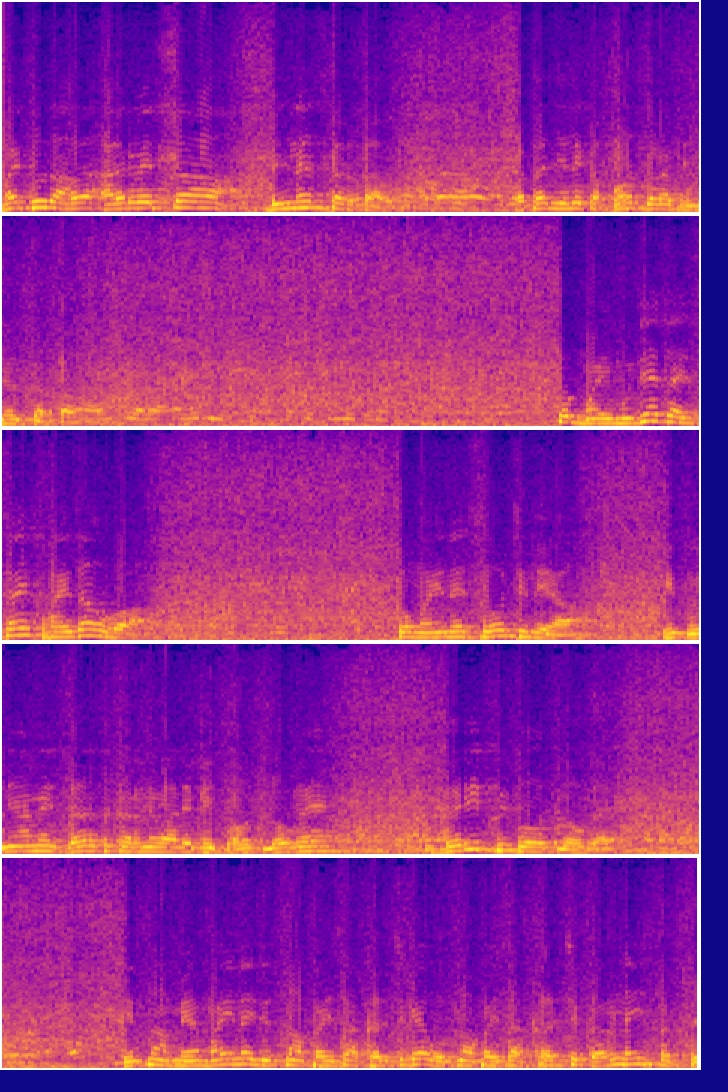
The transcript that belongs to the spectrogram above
मैं खुद आयुर्वेद का बिज़नेस करता हूँ। पतंजलि का बहुत बड़ा बिज़नेस करता हूँ। तो मैं, मुझे जैसा ही फ़ायदा हुआ तो मैंने सोच लिया कि दुनिया में दर्द करने वाले भी बहुत लोग हैं, गरीब भी बहुत लोग हैं। इतना मैं मैंने जितना पैसा खर्च किया, उतना पैसा खर्च कर नहीं सकते।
